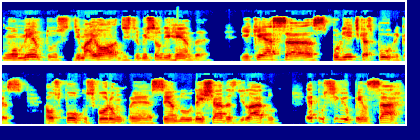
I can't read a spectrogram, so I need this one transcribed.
momentos de maior distribuição de renda e que essas políticas públicas, aos poucos, foram é, sendo deixadas de lado, é possível pensar,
